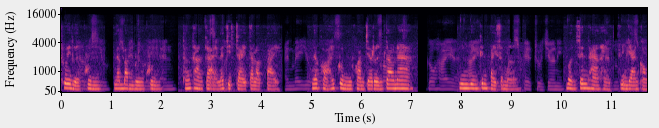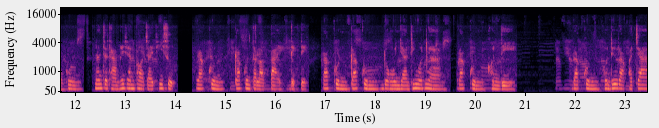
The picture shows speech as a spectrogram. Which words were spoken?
ช่วยเหลือคุณ และบำรุงคุณ ทั้งทางกายและจิตใจตลอดไป และขอให้คุณมีความเจริญก้าวหน้า ยิ่งยิ่งขึ้นไปเสมอ บนเส้นทางแห่งวิญญาณของคุณ นั่นจะทำให้ฉันพอใจที่สุด รักคุณ รักคุณตลอดไป เด็กๆ รักคุณ รักคุณดวงวิญญาณที่งดงาม รักคุณคนดี รักคุณคนที่รักพระเจ้า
